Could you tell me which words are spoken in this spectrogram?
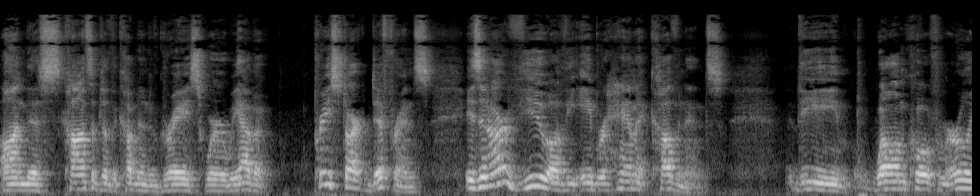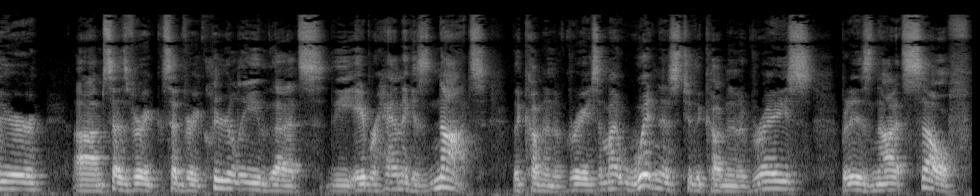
on this concept of the covenant of grace, where we have a pretty stark difference, is in our view of the Abrahamic covenant. The Wellum quote from earlier um, says very said very clearly that the Abrahamic is not the covenant of grace. It might witness to the covenant of grace, but it is not itself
